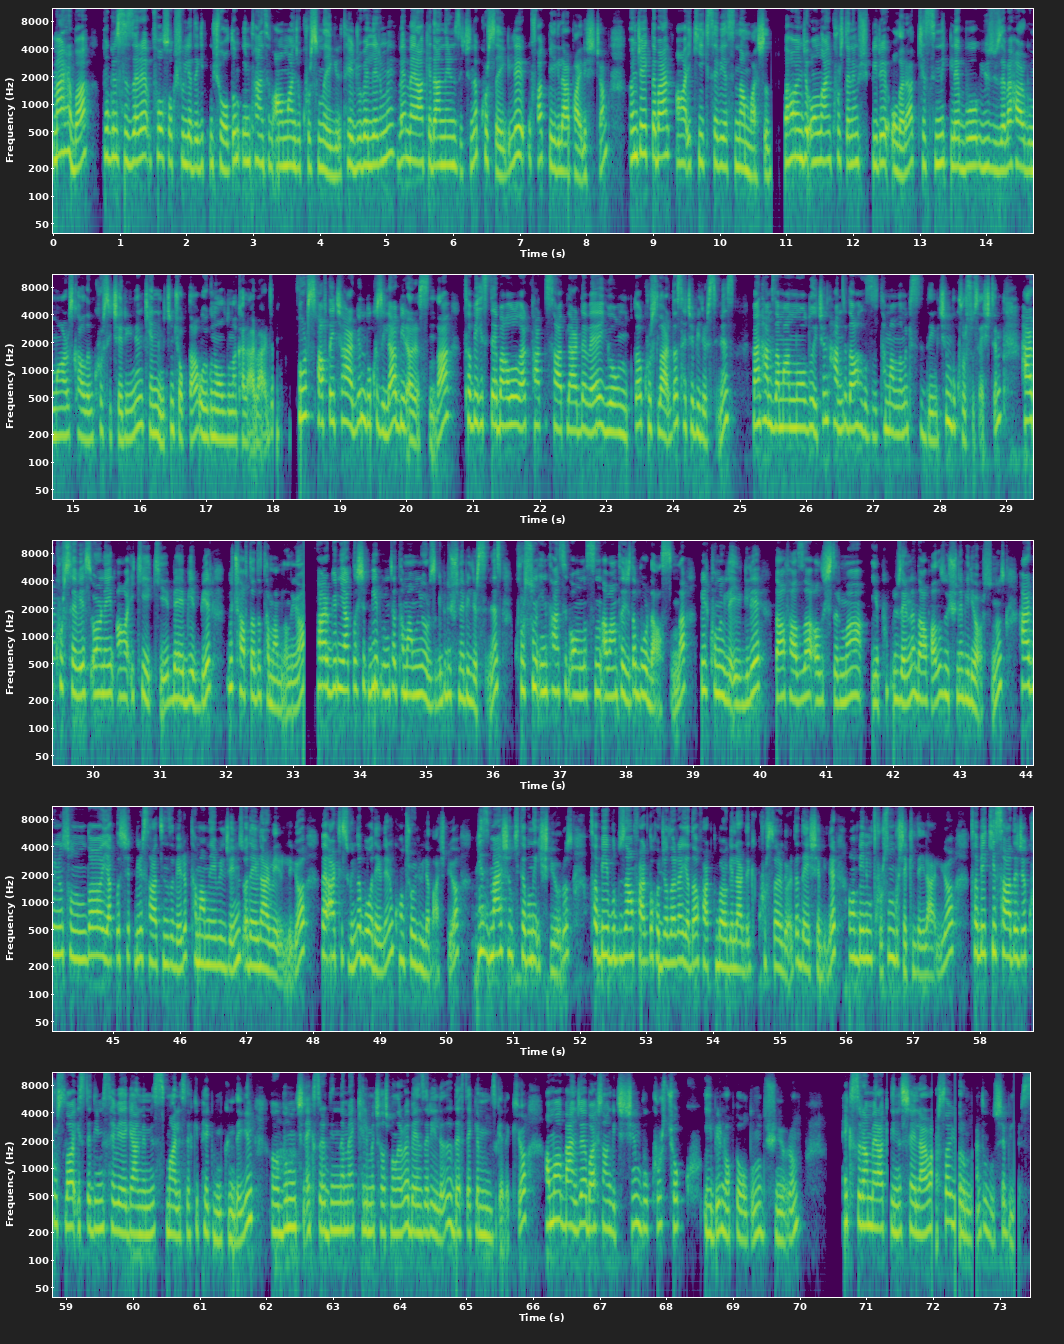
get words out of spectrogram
Merhaba, bugün sizlere Volkshochschule'de gitmiş olduğum intensif Almanca kursumla ilgili tecrübelerimi ve merak edenleriniz için de kursla ilgili ufak bilgiler paylaşacağım. Öncelikle ben A2-2 seviyesinden başladım. Daha önce online kurs denemiş biri olarak kesinlikle bu yüz yüze ve her gün maruz kaldığım kurs içeriğinin kendim için çok daha uygun olduğuna karar verdim. Kurs hafta içi her gün 9 ila 1 arasında. Tabii isteğe bağlı olarak farklı saatlerde ve yoğunlukta kurslarda seçebilirsiniz. Ben hem zamanım olduğu için hem de daha hızlı tamamlamak istediğim için bu kursu seçtim. Her kurs seviyesi örneğin A2-2, B1-1, 3 haftada tamamlanıyor. Her gün yaklaşık bir ünite tamamlıyoruz gibi düşünebilirsiniz. Kursun intensif olmasının avantajı da burada aslında. Bir konuyla ilgili daha fazla alıştırma yapıp üzerine daha fazla düşünebiliyorsunuz. Her günün sonunda yaklaşık bir saatinizi verip tamamlayabileceğiniz ödevler veriliyor ve ertesi günde bu ödevlerin kontrolüyle başlıyor. Biz Mention kitabını işliyoruz. Tabii bu düzen farklı hocalara ya da farklı bölgelerdeki kurslara göre de değişebilir ama benim kursum bu şekilde ilerliyor. Tabii ki sadece kursla istediğimiz seviyeye gelmemiz maalesef ki pek mümkün değil. Ee, Bunun için ekstra dinleme, kelime çalışmaları ve benzeriyle de desteklememiz gerekiyor. Ama bence başlangıç için bu kurs çok iyi bir nokta olduğunu düşünüyorum. Ekstra merak ettiğiniz şeyler varsa yorumlarda buluşabiliriz.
